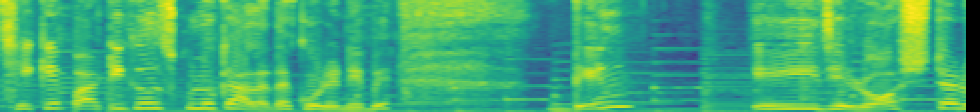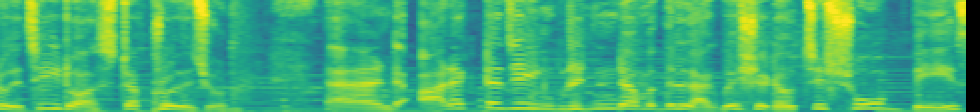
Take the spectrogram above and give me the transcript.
ছেঁকে পার্টিকলসগুলোকে আলাদা করে নেবে। দেন এই যে রসটা রয়েছে, এই রসটা প্রয়োজন। অ্যান্ড আর একটা যে ইনগ্রিডিয়েন্ট আমাদের লাগবে সেটা হচ্ছে সোপ বেস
